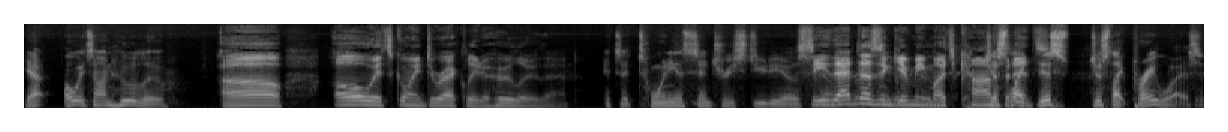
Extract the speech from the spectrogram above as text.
Yep. Oh, it's on Hulu. Oh, oh, it's going directly to Hulu then. It's a 20th Century Studios. See, that doesn't give me Hulu. much confidence. Just like this, just like Prey was.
